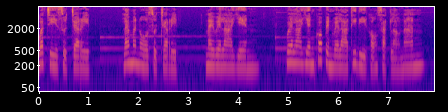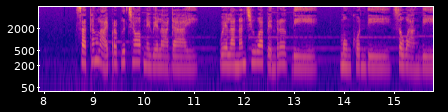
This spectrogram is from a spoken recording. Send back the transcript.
วจีสุจริต และมโนสุจริต ในเวลาเย็น เวลาเย็นก็เป็นเวลาที่ดีของสัตว์เหล่านั้น สัตว์ทั้งหลายประพฤติชอบในเวลาใด เวลานั้นชื่อว่าเป็นเลิกดี มงคลดี สว่างดี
